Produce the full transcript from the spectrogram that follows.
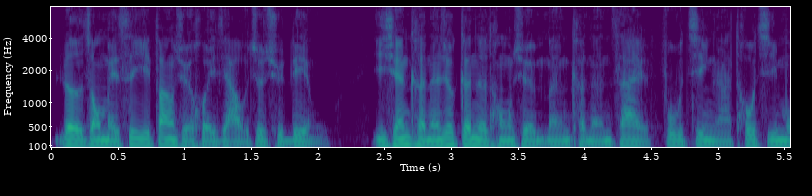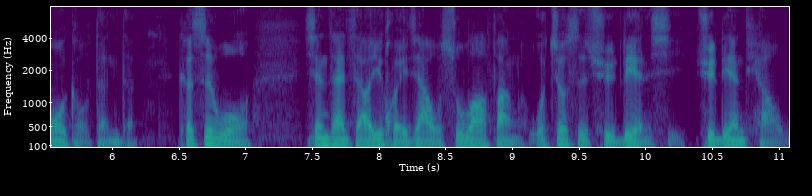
热衷，每次一放学回家我就去练舞。以前可能就跟着同学们，可能在附近啊偷鸡摸狗等等。可是我现在只要一回家，我书包放了，我就是去练习，去练跳舞。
